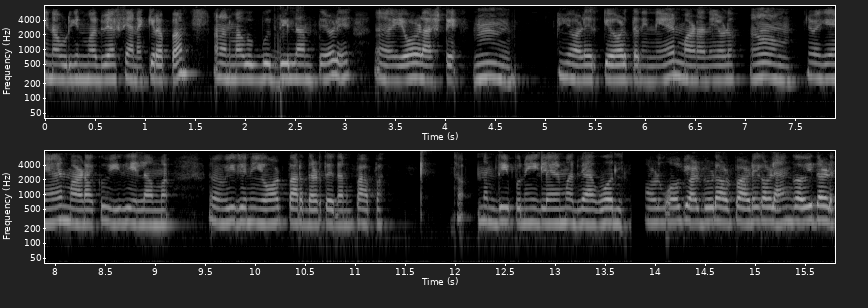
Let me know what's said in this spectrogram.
ನಿನ್ನ ಹುಡುಗಿನ ಮದುವೆ ಸೆನಕ್ಕಿರಪ್ಪ ನನ್ನ ಮಗುಗೆ ಬುದ್ಧಿ ಇಲ್ಲ ಅಂತೇಳಿ ಹೇಳು ಅಷ್ಟೇ. ಹ್ಞೂ ಹೇಳಿರ್ ಕೇಳ್ತಾನೆ, ಇನ್ನೇನು ಮಾಡೋಣ ಹೇಳು. ಹ್ಞೂ ಇವಾಗ ಏನು ಮಾಡೋಕ್ಕೂ ಇಲ್ಲಮ್ಮ. ವಿಜಯನಿ ಏಳು ಪರದಾಡ್ತಾ ಇದ್ದಾನೆ, ಪಾಪ. ನಮ್ಮ ದೀಪನ ಈಗಲೇ ಮದುವೆ ಆಗೋದ್ಲು ಅವಳು ಹೋಗಿ ಅವಳು ಬಿಡು ಅವ್ಳು ಪಾಡಿಗೆ ಅವಳು ಹೆಂಗೆ ಇದ್ದಾಳೆ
